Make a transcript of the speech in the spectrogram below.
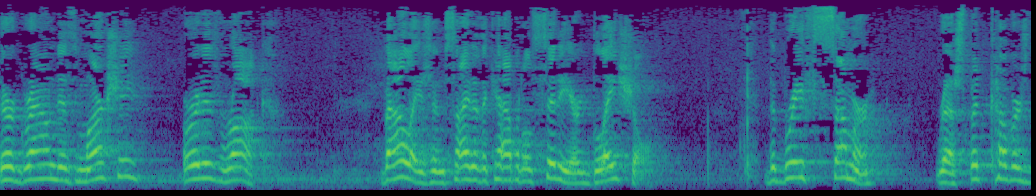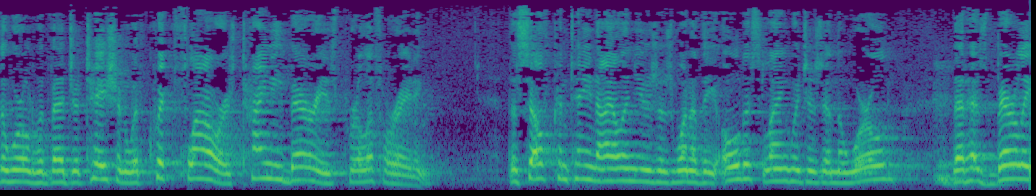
Their ground is marshy or it is rock. Valleys inside of the capital city are glacial. The brief summer respite covers the world with vegetation, with quick flowers, tiny berries proliferating. The self contained island uses one of the oldest languages in the world that has barely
